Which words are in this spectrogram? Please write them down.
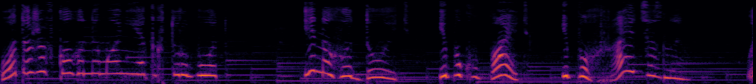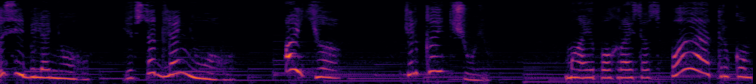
От уже в кого нема ніяких турбот. І нагодують, і покупають, і пограються з ним. Усі біля нього, і все для нього. А я тільки й чую. Має пограйся з Петриком,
